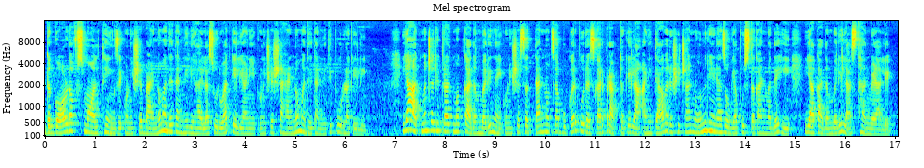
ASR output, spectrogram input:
The God of Small Things एकोणीसशे ब्याण्णवमध्ये त्यांनी लिहायला सुरुवात केली आणि एकोणीसशे शहाण्णवमध्ये त्यांनी ती पूर्ण केली. या आत्मचरित्रात्मक कादंबरीने एकोणीसशे सत्त्याण्णवचा बुकर पुरस्कार प्राप्त केला आणि त्या वर्षीच्या नोंद घेण्याजोग्या पुस्तकांमध्येही या कादंबरीला स्थान मिळाले.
